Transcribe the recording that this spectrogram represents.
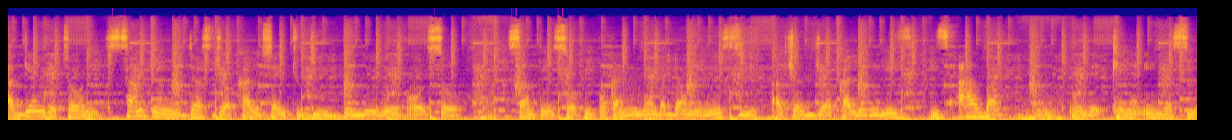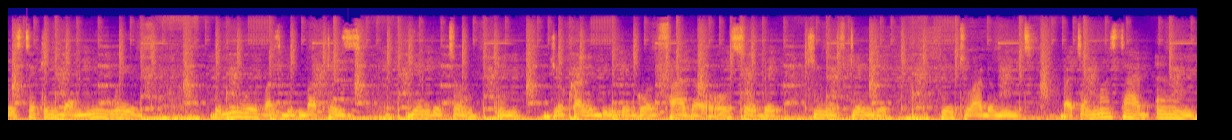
a gengeton something just Juakali trying to give the new wave also. Something so people can remember down in history. Actually Juakali released his album when the Kenyan industry was taken by new wave. The new wave has been baptized. Gengeton and Jokali being the godfather, also the king of Genge, here to add on it. But I must add, um,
